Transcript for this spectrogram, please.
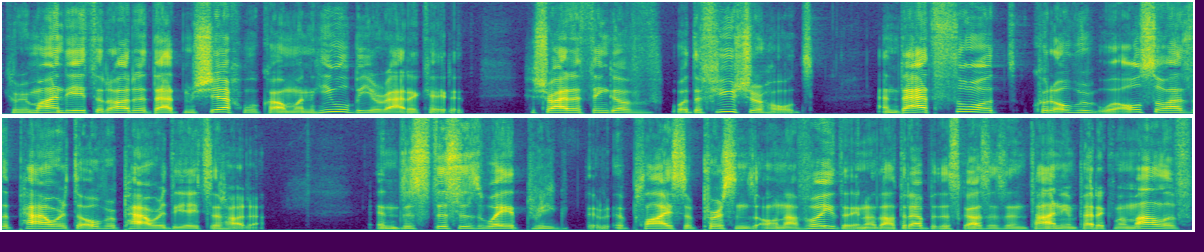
He can remind the Yetzer Hara that Mashiach will come when he will be eradicated. To try to think of what the future holds. And that thought could over also has the power to overpower the Yetzer Hara and this this is the way it re- applies to a person's own avodah. You know, the Rebbe discusses in Tanya and Perek Mamalev,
